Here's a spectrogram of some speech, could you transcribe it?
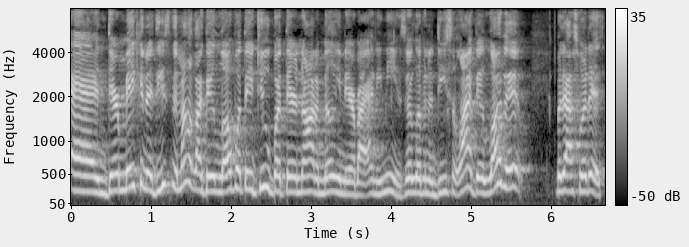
and they're making a decent amount. Like they love what they do, but they're not a millionaire by any means. They're living a decent life. They love it, but that's what it is.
